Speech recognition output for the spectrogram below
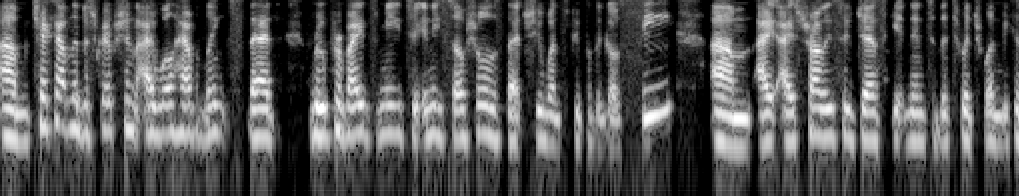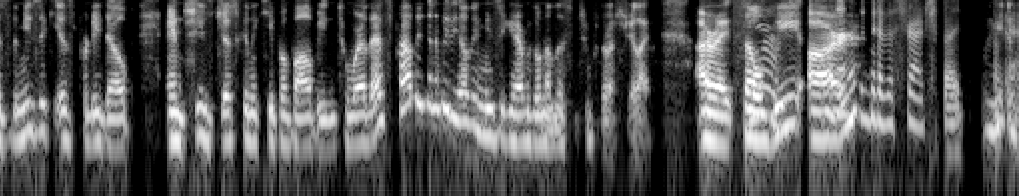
um, check out in the description. I will have links that Roux provides me to any socials that she wants people to go see. Um, I, I strongly suggest getting into the Twitch one because the music is pretty dope, and she's just going to keep evolving to where that's probably going to be the only music you're ever going to listen to for the rest of your life. All right, so Yeah. we are. That's a bit of a stretch, but okay.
